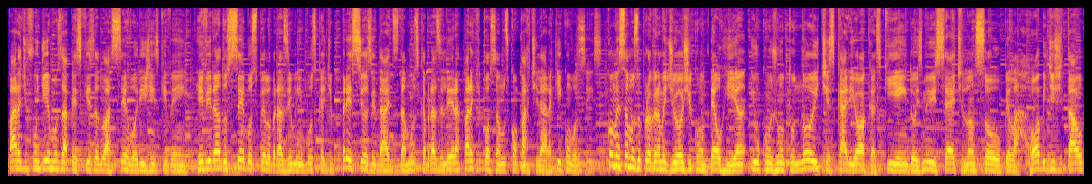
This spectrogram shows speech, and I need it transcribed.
para difundirmos a pesquisa do Acervo Origens que vem revirando sebos pelo Brasil em busca de preciosidades da música brasileira para que possamos compartilhar aqui com vocês. Começamos o programa de hoje com Del Rian e o conjunto Noites Cariocas, que em 2007 lançou pela Hobby Digital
